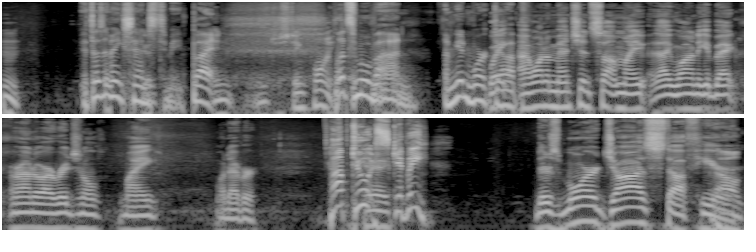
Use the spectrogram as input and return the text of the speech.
Hmm. It doesn't make sense to me. But In- interesting point. let's move on. I'm getting worked Wait, up. I want to mention something. I I wanted to get back around to our original, my whatever. Hop to it, Okay. Skippy. There's more Jaws stuff here. Oh,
